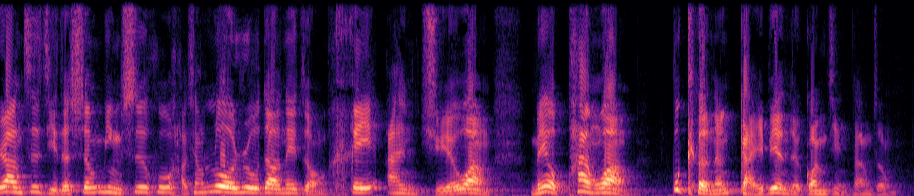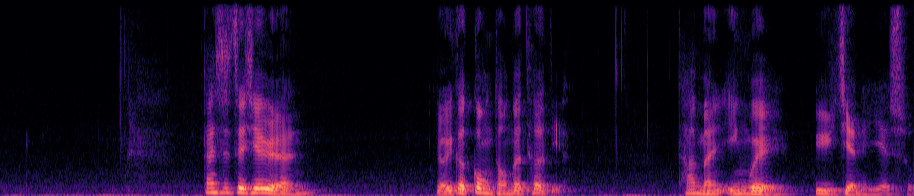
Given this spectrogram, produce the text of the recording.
让自己的生命似乎好像落入到那种黑暗、绝望、没有盼望、不可能改变的光景当中。但是这些人有一个共同的特点，他们因为遇见了耶稣，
